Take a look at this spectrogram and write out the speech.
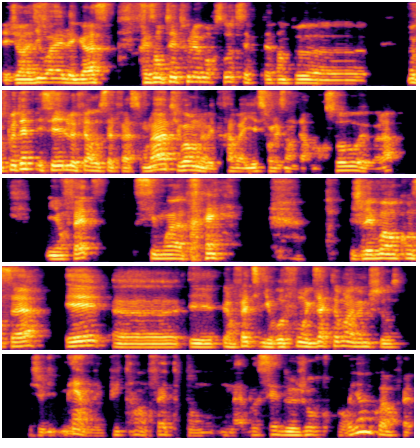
Et j'aurais dit, ouais, les gars, présenter tous les morceaux, c'est peut-être un peu. Euh... Donc peut-être essayer de le faire de cette façon-là. Tu vois, on avait travaillé sur les intermorceaux et voilà. Et en fait, six mois après, je les vois en concert et, euh, et, et, en fait, ils refont exactement la même chose je me dis, merde, mais putain, en fait, on, a bossé deux jours pour rien, quoi, en fait.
